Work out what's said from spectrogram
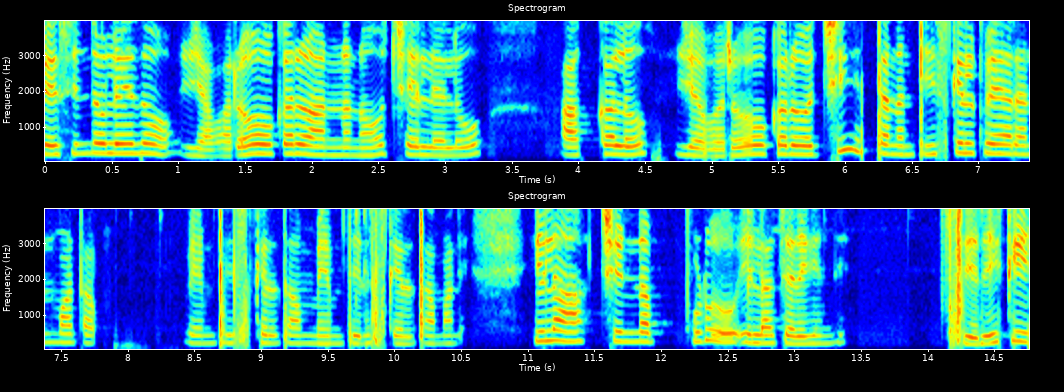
చేసిందో లేదో ఎవరో ఒకరు అన్నను చెల్లెలు అక్కలు ఎవరో ఒకరు వచ్చి తనని తీసుకెళ్ళిపోయారనమాట మేము తీసుకెళ్తాం మేము తీసుకెళ్తామని. ఇలా చిన్నప్పుడు ఇలా జరిగింది. సిరికి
